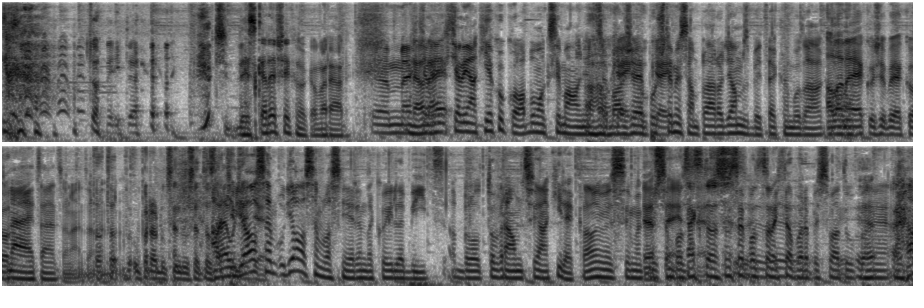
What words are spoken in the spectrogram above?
to nejde. Dneska jde všechno, kamarád. Ehm, No, chtěli, ne. chtěli nějaký jako kolabo maximálně, Aha, třeba, ok, že ok. pošli mi sampler a zbytek nebo tak. Ale ne jako, že by jako... Ne, to ne, to ne. To, To, ne, to, u producentů se to ale zatím udělal neděje. jsem, udělal jsem vlastně jeden takovýhle beat a bylo to v rámci nějaký reklamy, myslím, jako, jsem, pod, tak to jsem se pod to nechtěl podepisovat úplně. Aha,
